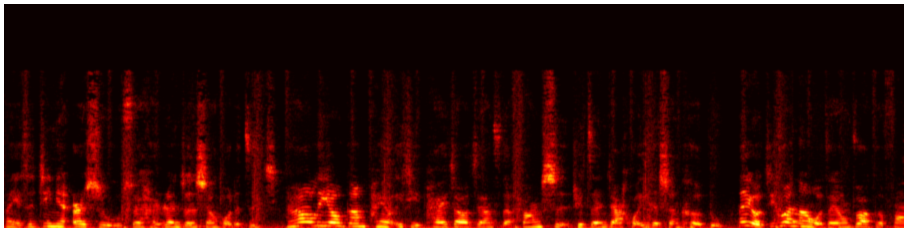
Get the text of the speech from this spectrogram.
那也是纪念二十五岁很认真生活的自己。然后利用跟朋友一起拍照这样子的方式，去增加回忆的深刻度。那有机会呢，我再用 vlog 的方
